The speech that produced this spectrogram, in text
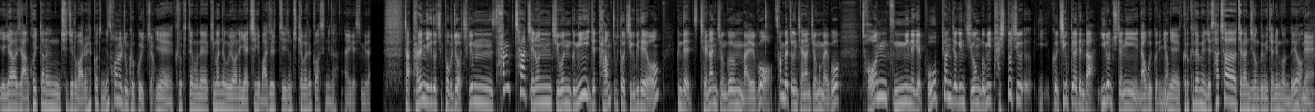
얘기하지 않고 있다는 취지로 말을 했거든요. 선을 좀 긋고 있죠. 예, 그렇기 때문에 김한정 의원의 예측이 맞을지 좀 지켜봐야 될 것 같습니다. 알겠습니다. 자, 다른 얘기도 짚어보죠. 지금 3차 재난 지원금이 이제 다음 주부터 지급이 돼요. 근데 재난지원금 말고 선별적인 재난지원금 말고 전 국민에게 보편적인 지원금이 다시 또 지, 그 지급돼야 된다 이런 주장이 나오고 있거든요. 네, 그렇게 되면 이제 4차 재난지원금이 되는 건데요. 네.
